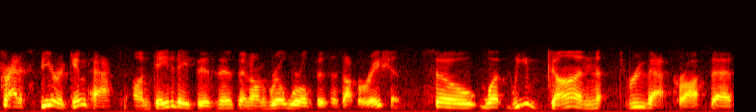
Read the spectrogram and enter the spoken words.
stratospheric impact on day to day business and on real world business operations. So, what we've done through that process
